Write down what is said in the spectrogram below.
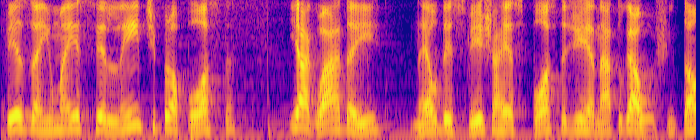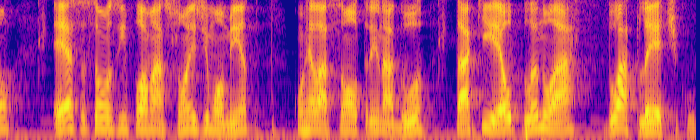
fez aí uma excelente proposta e aguarda aí né, o desfecho, a resposta de Renato Gaúcho. Então, essas são as informações de momento com relação ao treinador, tá? Que é o plano A do Atlético.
